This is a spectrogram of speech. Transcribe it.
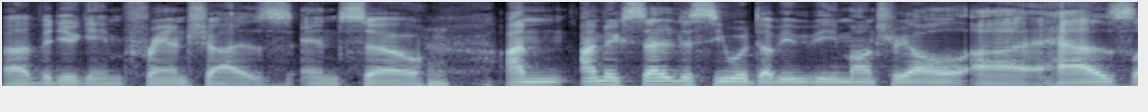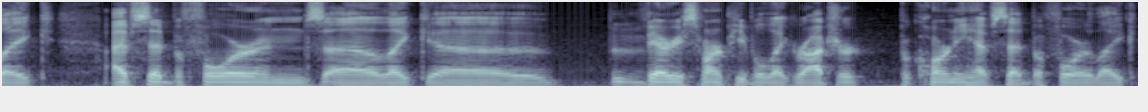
uh, video game franchise, and so I'm I'm excited to see what WB Montreal uh, has. Like I've said before, and uh, like uh, very smart people like Roger Pokorny have said before, like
